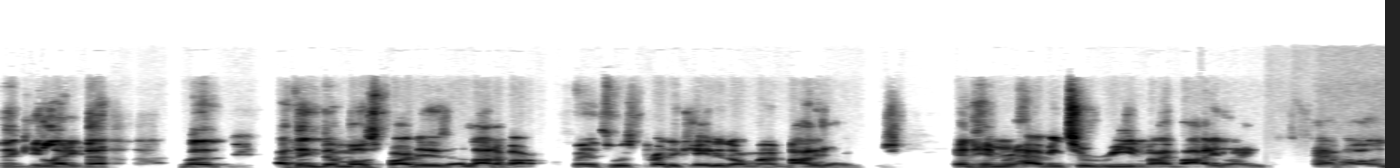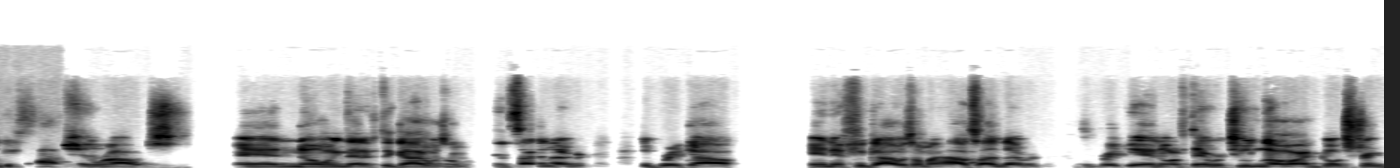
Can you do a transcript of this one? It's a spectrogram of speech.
think he liked that a lot. But I think the most part is a lot of our offense was predicated on my body language and him having to read my body language, have all of these option routes, and knowing that if the guy was on inside leverage, I have to break out. And if the guy was on my outside leverage, to break in, or if they were too low, I'd go straight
